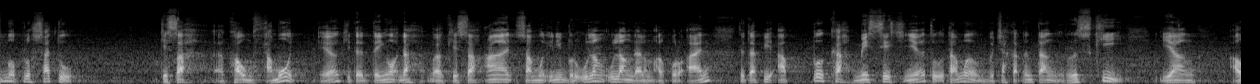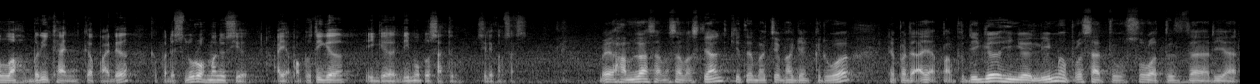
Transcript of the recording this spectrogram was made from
51 kisah uh, kaum Samud ya kita tengok dah uh, kisah Ad Samud ini berulang-ulang dalam al-Quran. Tetapi apakah mesejnya terutama bercakap tentang rezeki yang Allah berikan kepada kepada seluruh manusia? Ayat 43 hingga 51 silakan Ustaz Baik, Alhamdulillah sahabat-sahabat sekalian, kita baca bahagian kedua daripada ayat 43 hingga 51 surah Az-Zariyat.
